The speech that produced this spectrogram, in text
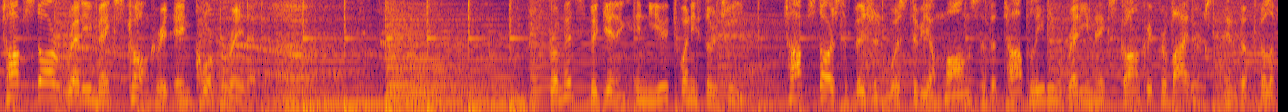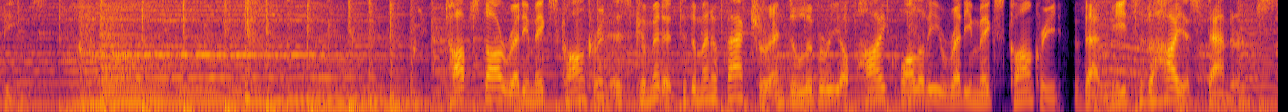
Topstar Ready Mix Concrete Incorporated. From its beginning in year 2013, Topstar's vision was to be amongst the top leading ready-mix concrete providers in the Philippines. Topstar Ready Mix Concrete is committed to the manufacture and delivery of high-quality ready-mix concrete that meets the highest standards.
